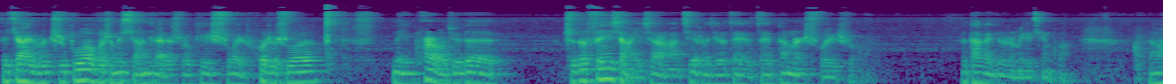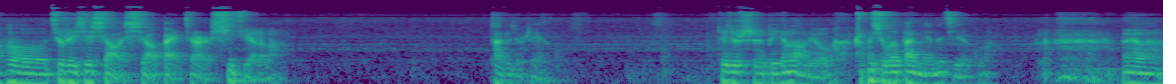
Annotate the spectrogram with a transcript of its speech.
在家有时候直播或什么想起来的时候可以说一说，或者说 哪一块儿我觉得值得分享一下哈，介绍介绍，再再单门说一说。那大概就是这么一个情况。然后就是一些小小摆件儿细节了吧，大致就这样。这就是北京老刘 装修了半年的结果。哎呀，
